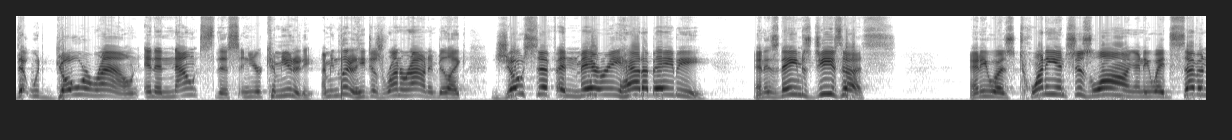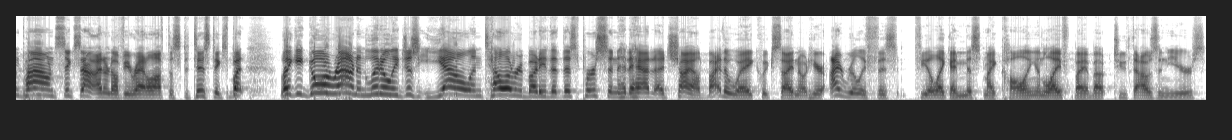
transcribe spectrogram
that would go around and announce this in your community. I mean, literally, he'd just run around and be like, Joseph and Mary had a baby and his name's Jesus. And he was 20 inches long and he weighed seven pounds, six ounces. I don't know if he rattled off the statistics, but like he'd go around and literally just yell and tell everybody that this person had had a child. By the way, quick side note here I really f- feel like I missed my calling in life by about 2,000 years.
